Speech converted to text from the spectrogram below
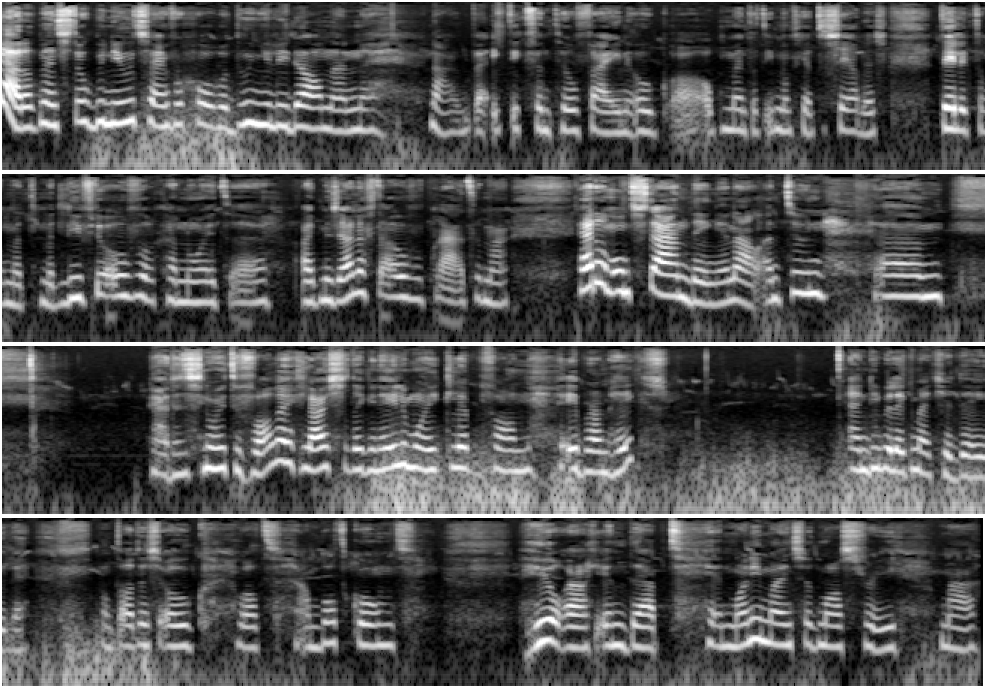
ja, dat mensen ook benieuwd zijn van, goh, wat doen jullie dan? En uh, nou, ik, ik vind het heel fijn ook uh, op het moment dat iemand geïnteresseerd is, deel ik er met, met liefde over. Ik ga nooit uh, uit mezelf daarover praten, maar hè, dan ontstaan dingen. Nou, en toen, um, ja, dit is nooit toevallig, luisterde ik een hele mooie clip van Abraham Hicks. En die wil ik met je delen. Want dat is ook wat aan bod komt. Heel erg in-depth in Money Mindset Mastery. Maar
